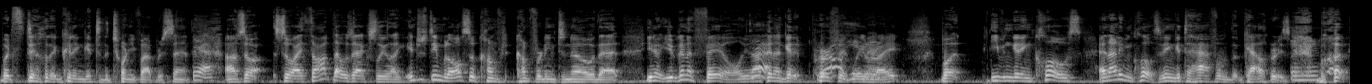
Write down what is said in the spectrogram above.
but still they couldn't get to the twenty five percent. Yeah. Uh, so so I thought that was actually like interesting, but also comf- comforting to know that you know you're going to fail. You're not going to get it perfectly right, but. Even getting close, and not even close, they didn't get to half of the calories, Mm-hmm. but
